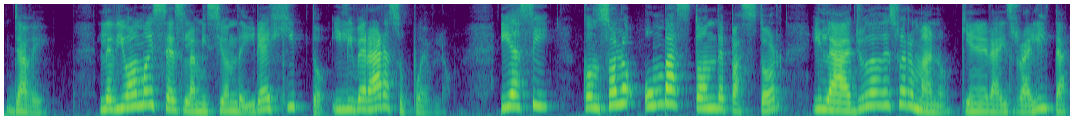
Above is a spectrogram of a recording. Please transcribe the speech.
Yahvé. Le dio a Moisés la misión de ir a Egipto y liberar a su pueblo. Y así, con solo un bastón de pastor y la ayuda de su hermano, quien era israelita,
